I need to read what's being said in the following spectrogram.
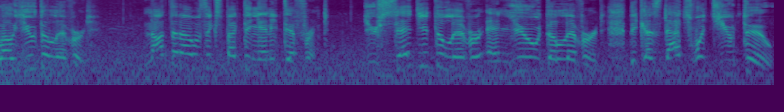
Well, you delivered. Not that I was expecting any different. You said you'd deliver, and you delivered. Because that's what you do.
